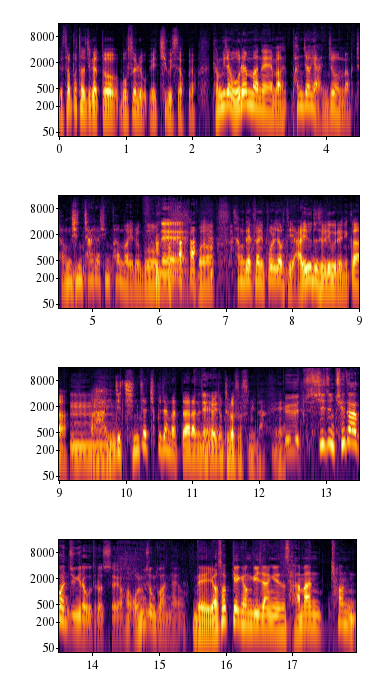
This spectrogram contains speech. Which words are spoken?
그 서포터즈가 또 목소리를 외치고 있었고요. 경기장 오랜만에 막 판정이 안 좋은 막 정신 차려 심판 막 이러고 네. 뭐 상대편이 볼 잡을 때 야유도 들리고 이러니까 음. 아 이제 진짜 축구장 같다라는 네. 생각이 좀 들었었습니다. 예. 그 시즌 최다 관중이라고 들었어요. 한 어느 정도 왔나요? 네, 여섯 개 경기장에서 4만 1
